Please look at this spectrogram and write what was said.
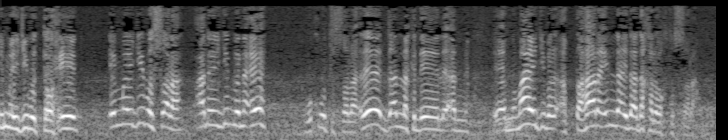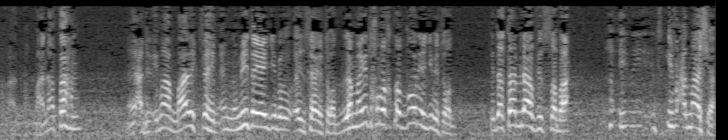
إما يجيبوا التوحيد إما يجيبوا الصلاة. هذا يجيب لنا إيه؟ وقوت الصلاة. ليه؟ قال لك ليه؟ لأن لأنه ما يجب الطهارة إلا إذا دخل وقت الصلاة. معناه فهم. يعني الامام مالك فهم إنه متى يجب الإنسان يتوضأ؟ لما يدخل وقت الظهر يجب يتوضأ. إذا كان لا في الصباح يفعل ما شاء.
